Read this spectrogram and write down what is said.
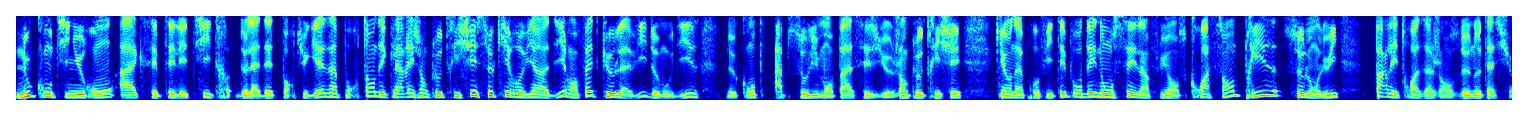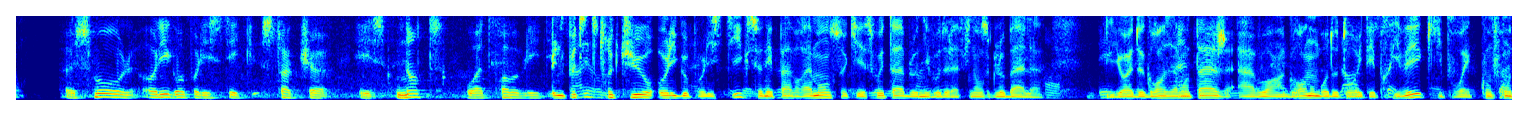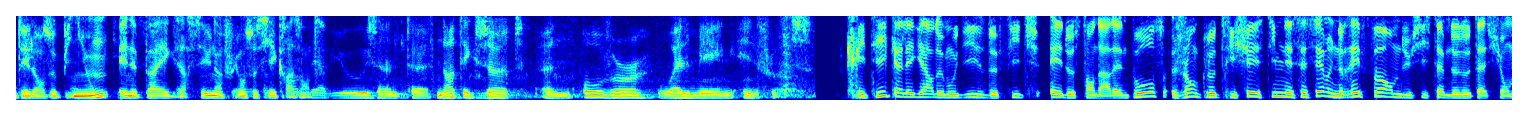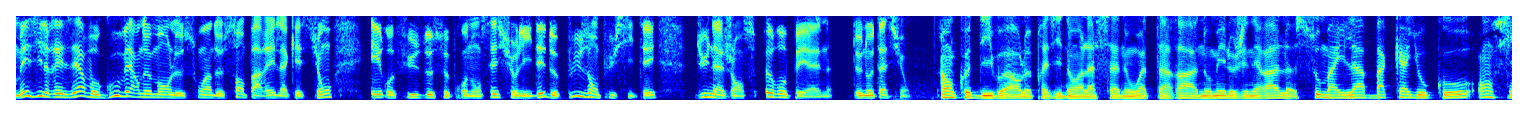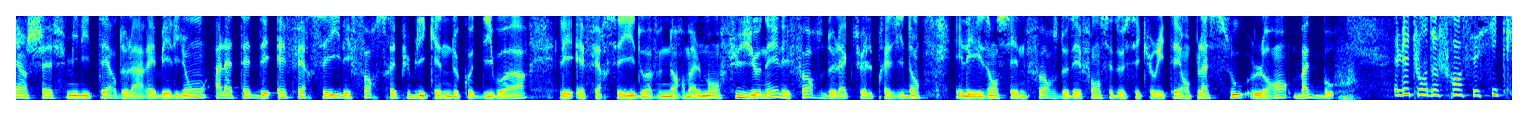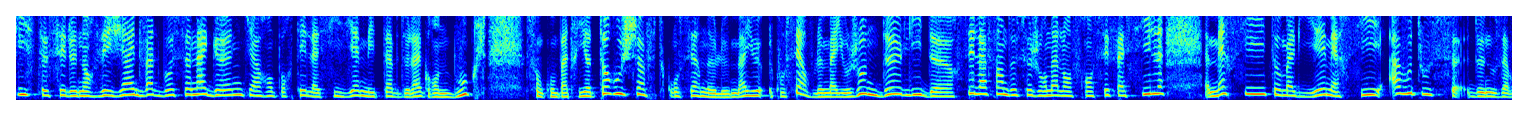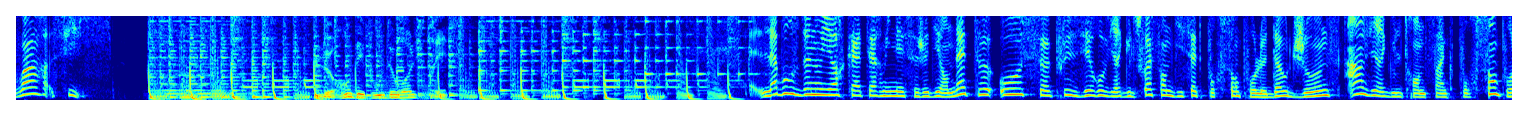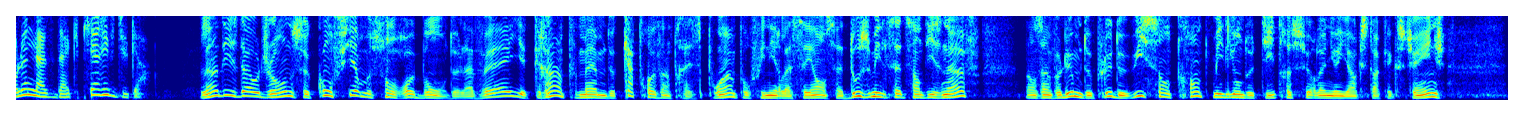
Nous continuerons à accepter les titres de la dette portugaise, a pourtant déclaré Jean-Claude Trichet, ce qui revient à dire en fait que l'avis de Moody's ne compte absolument pas à ses yeux. Jean-Claude Trichet qui en a profité pour dénoncer l'influence croissante prise, selon lui, par les trois agences de notation. Une petite structure oligopolistique, ce n'est pas vraiment ce qui est souhaitable au niveau de la finance globale. Il y aurait de grands avantages à avoir un grand nombre d'autorités privées qui pourraient confronter leurs opinions et ne pas exercer une influence aussi écrasante. Critique à l'égard de Moody's, de Fitch et de Standard Poor's, Jean-Claude Trichet estime nécessaire une réforme du système de notation, mais il réserve au gouvernement le soin de s'emparer de la question et refuse de se prononcer sur l'idée de plus en plus citée d'une agence européenne de notation. En Côte d'Ivoire, le président Alassane Ouattara a nommé le général Soumaïla Bakayoko, ancien chef militaire de la rébellion, à la tête des FRCI, les forces républicaines de Côte d'Ivoire. Les FRCI doivent normalement fusionner les forces de l'actuel président et les anciennes forces de défense et de sécurité en place sous Laurent Gbagbo. Le Tour de France cycliste, c'est le Norvégien Edvald Boasson qui a remporté la sixième étape de la Grande Boucle. Son compatriote maillot, conserve le maillot jaune de leader. C'est la fin de ce journal en français facile. Merci Thomas Billet, merci à vous tous de nous avoir suivis. Le rendez-vous de Wall Street. La bourse de New York a terminé ce jeudi en nette hausse, plus 0,77% pour le Dow Jones, 1,35% pour le Nasdaq. Pierre-Yves Dugas. L'indice Dow Jones confirme son rebond de la veille, grimpe même de 93 points pour finir la séance à 12 719 dans un volume de plus de 830 millions de titres sur le New York Stock Exchange.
